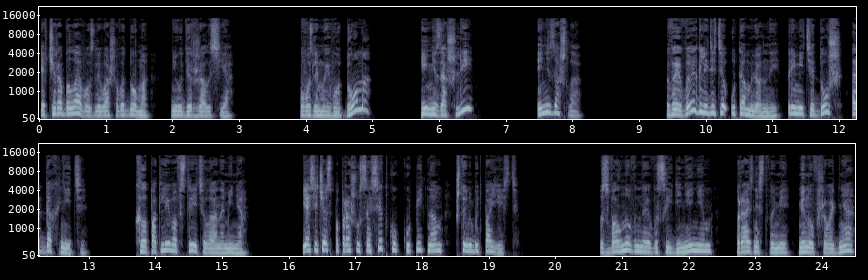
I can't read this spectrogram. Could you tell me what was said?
Я вчера была возле вашего дома», — не удержалась я. «Возле моего дома? И не зашли?» И не зашла. «Вы выглядите утомленной. Примите душ, отдохните». Хлопотливо встретила она меня. Я сейчас попрошу соседку купить нам что-нибудь поесть». Взволнованная воссоединением, празднествами минувшего дня,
